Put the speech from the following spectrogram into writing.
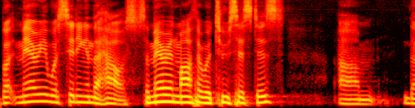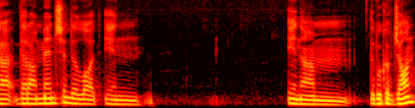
but Mary was sitting in the house. So Mary and Martha were two sisters um, that, that are mentioned a lot in, in um, the book of John.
